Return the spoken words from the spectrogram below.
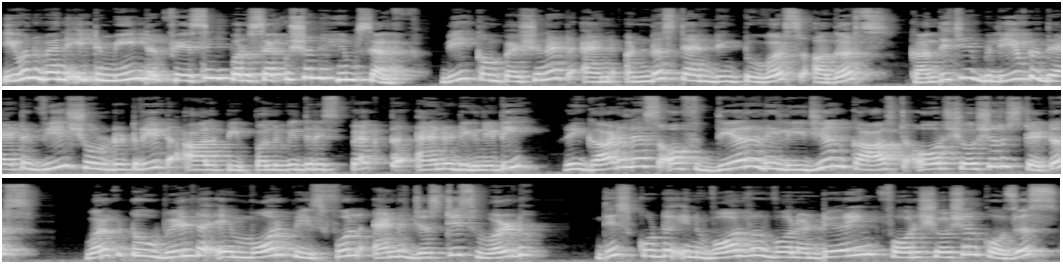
even when it meant facing persecution himself. Be compassionate and understanding towards others. Gandhiji believed that we should treat all people with respect and dignity, regardless of their religion, caste, or social status. Work to build a more peaceful and justice world. This could involve volunteering for social causes,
